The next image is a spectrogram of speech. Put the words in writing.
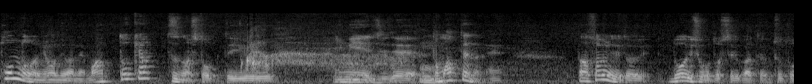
とんどの日本ではねマッドキャッツの人っていうイメージで止まってんだね、だからそういう意味で言うとどういう仕事をしてるかっていうのをちょっと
